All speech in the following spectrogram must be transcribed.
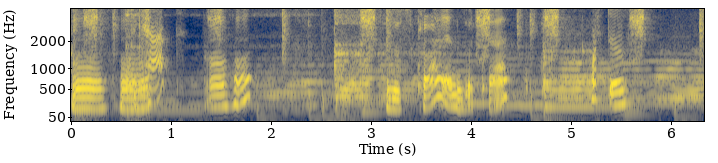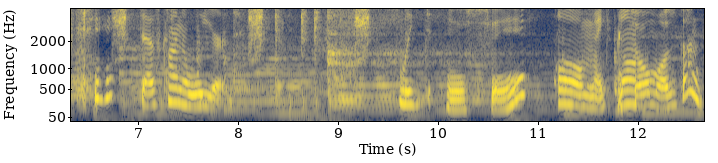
Mm-hmm. The cat? Mm-hmm. The sky and the cat. What the? That's kind of weird. Like, You see? oh my god. It's almost done.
